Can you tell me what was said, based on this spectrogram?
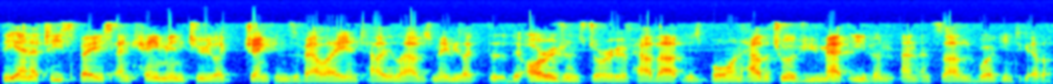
the NFT space and came into like Jenkins the Valet and Tally Labs, maybe like the, the origin story of how that was born, how the two of you met even and, and started working together.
